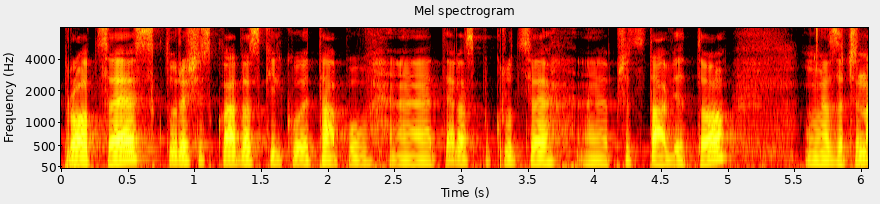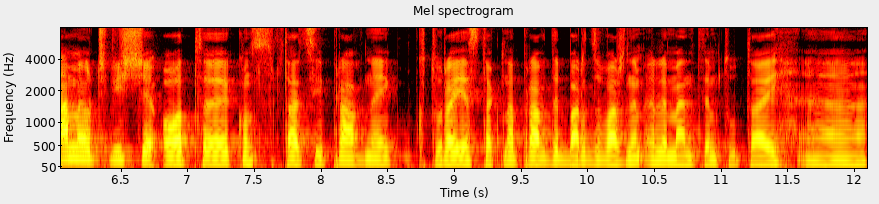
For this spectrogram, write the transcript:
proces, który się składa z kilku etapów. E, Teraz pokrótce e, przedstawię to. E, Zaczynamy oczywiście od e, konsultacji prawnej, która jest tak naprawdę bardzo ważnym elementem tutaj e,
